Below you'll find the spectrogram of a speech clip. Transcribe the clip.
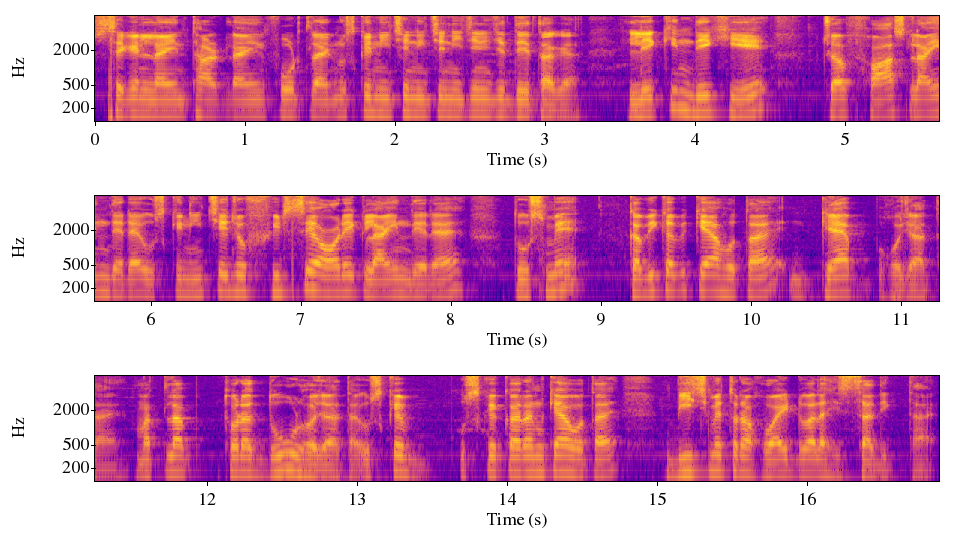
second line third line fourth line उसके नीचे नीचे नीचे नीचे देता गया। लेकिन देखिए जब फास्ट लाइन दे रहा है, उसके नीचे जो फिर से और एक लाइन दे रहा है तो उसमें कभी कभी क्या होता है गैप हो जाता है। मतलब थोड़ा दूर हो जाता है। उसके उसके कारण क्या होता है, बीच में थोड़ा वाइट वाला हिस्सा दिखता है।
